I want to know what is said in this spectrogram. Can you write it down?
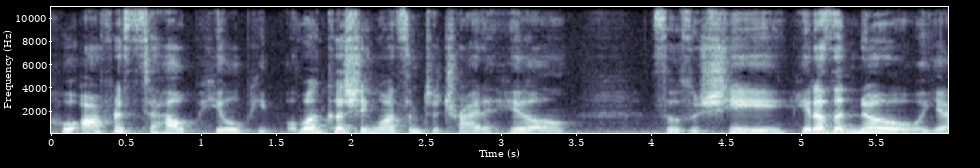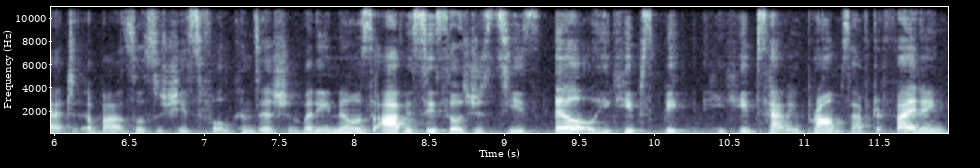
who offers to help heal people. Wen Kexing wants him to try to heal Zozushi. He doesn't know yet about Zozushi's full condition, but he knows obviously Zozushi's ill. He keeps speak, he keeps having problems after fighting.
